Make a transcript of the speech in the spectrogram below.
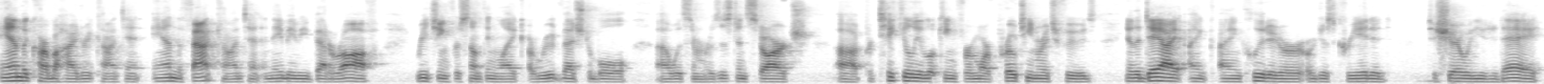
and the carbohydrate content and the fat content, and they may be better off reaching for something like a root vegetable uh, with some resistant starch, uh, particularly looking for more protein rich foods. You know, the day I, I, I included or, or just created to share with you today,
